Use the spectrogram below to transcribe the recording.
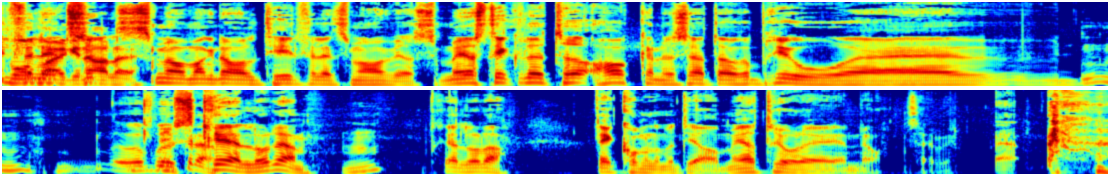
Små marginaler. Små, marginaler tillfället som avgörs. Men jag sticker väl ut hakan och säger att Örebro... Eh, Örebro Kniper den. skräller den. Mm. Skräller där. Det kommer de inte göra, men jag tror det ändå, säger vi.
